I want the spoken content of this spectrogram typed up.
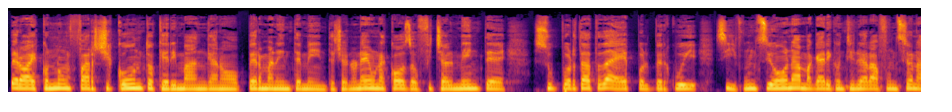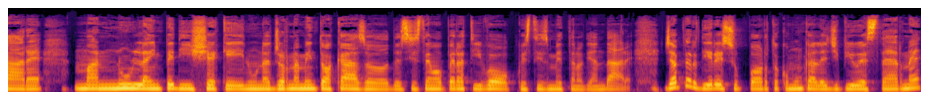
però ecco, non farci conto che rimangano permanentemente, cioè non è una cosa ufficialmente supportata da Apple per cui sì, funziona, magari continuerà a funzionare, ma nulla impedisce che in un aggiornamento a caso del sistema operativo questi smettano di andare. Già per dire il supporto comunque alle GPU esterne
